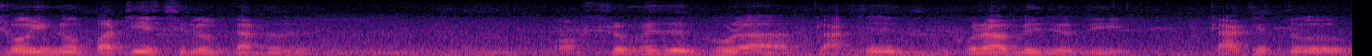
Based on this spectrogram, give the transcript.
সৈন্য পাঠিয়েছিল কেন? অশ্বমেধের ঘোড়া, তাকে ঘোরাবে যদি, তাকে তো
